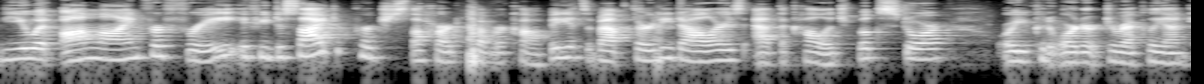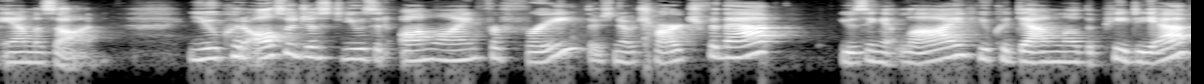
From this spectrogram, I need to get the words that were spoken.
view it online for free. If you decide to purchase the hardcover copy, it's about $30 at the college bookstore or you could order it directly on Amazon. You could also just use it online for free. There's no charge for that. Using it live, you could download the PDF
